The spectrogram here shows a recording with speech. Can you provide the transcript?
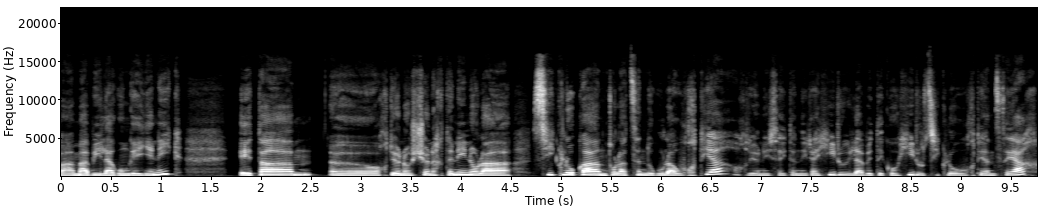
hamabi lagun gehienik, eta uh, ordean osion ertenin, nola zikloka antolatzen dugula urtia, ordean izaiten dira hiru hilabeteko hiru ziklo urtean zehar,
